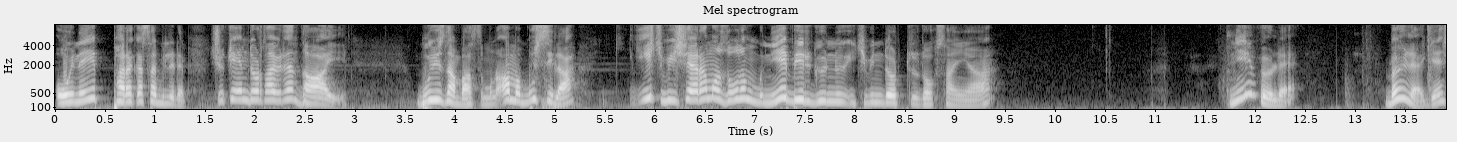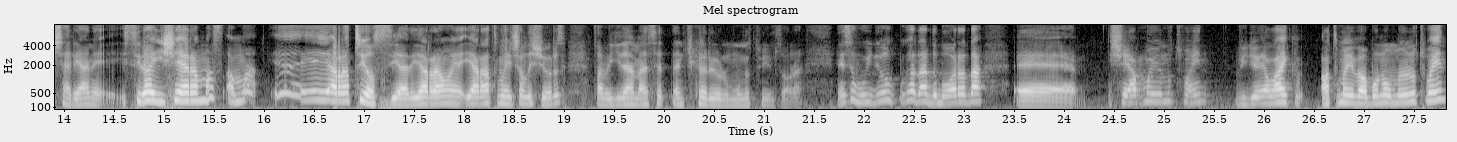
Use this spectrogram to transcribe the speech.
oynayıp para kasabilirim. Çünkü M4A1'den daha iyi. Bu yüzden bastım bunu ama bu silah hiçbir işe yaramaz oğlum. Niye bir günlüğü 2490 ya? Niye böyle? Böyle gençler yani silah işe yaramaz ama e, yaratıyoruz yani yaramaya, yaratmaya çalışıyoruz. Tabii ki hemen setten çıkarıyorum unutmayayım sonra. Neyse bu videoluk bu kadardı. Bu arada e, şey yapmayı unutmayın. Videoya like atmayı ve abone olmayı unutmayın.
